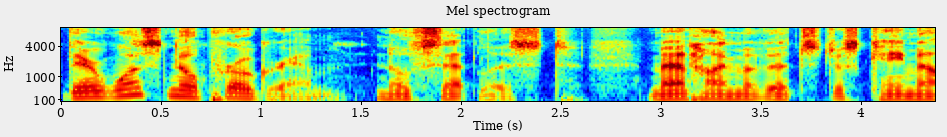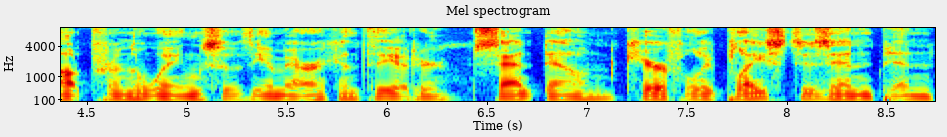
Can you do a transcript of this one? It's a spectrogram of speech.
There was no program, no set list. Matt Haimovitz just came out from the wings of the American Theater, sat down, carefully placed his end pin,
